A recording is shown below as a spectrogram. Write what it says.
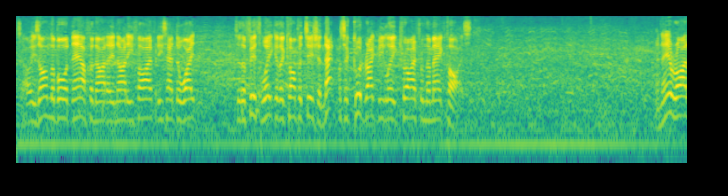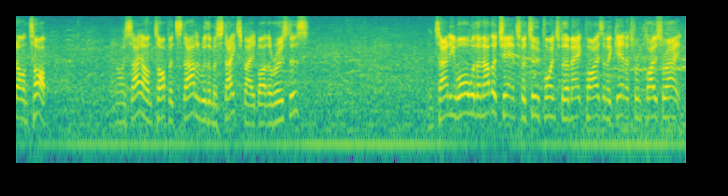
So he's on the board now for 1995, but he's had to wait to the fifth week of the competition. That was a good rugby league try from the Magpies. And they're right on top. And I say on top, it started with the mistakes made by the Roosters. And Tony Wall with another chance for two points for the Magpies, and again it's from close range.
